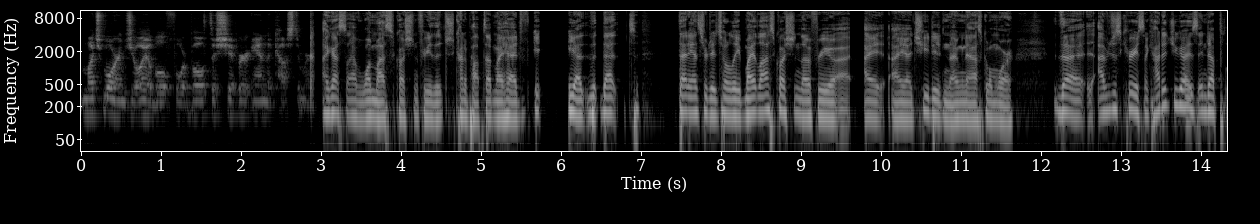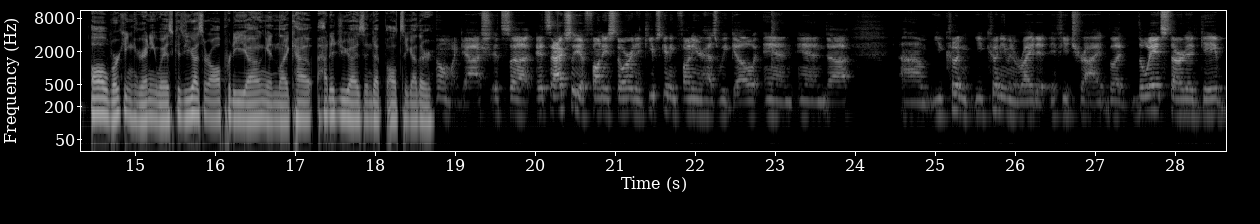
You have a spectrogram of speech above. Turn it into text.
much more enjoyable for both the shipper and the customer. I guess I have one last question for you that just kind of popped up in my head. It, yeah, th- that that answered it totally. My last question though for you, I I, I cheated and I'm going to ask one more the I'm just curious, like, how did you guys end up all working here, anyways? Because you guys are all pretty young, and like, how how did you guys end up all together? Oh gosh, it's uh, it's actually a funny story, and it keeps getting funnier as we go, and and uh, um, you couldn't you couldn't even write it if you tried. But the way it started, Gabe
